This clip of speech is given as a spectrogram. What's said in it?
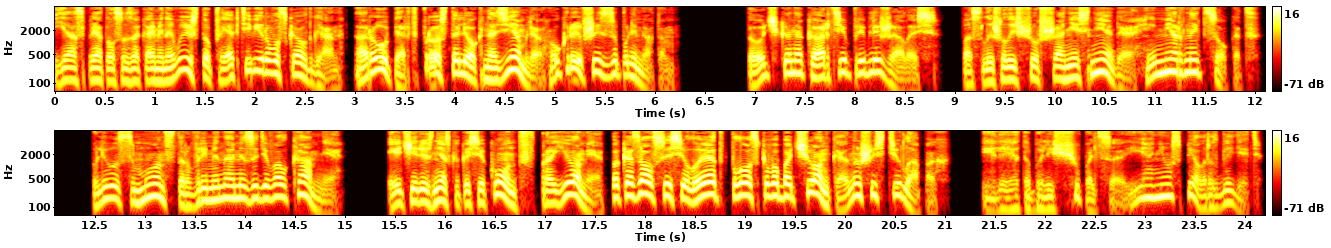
Я спрятался за каменный выступ и активировал скаутган, а Руперт просто лег на землю, укрывшись за пулеметом. Точка на карте приближалась. Послышалось шуршание снега и мерный цокот. Плюс монстр временами задевал камни, и через несколько секунд в проеме показался силуэт плоского бочонка на шести лапах. Или это были щупальца, я не успел разглядеть.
